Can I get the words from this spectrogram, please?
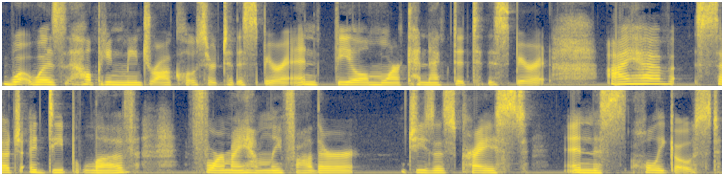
what was helping me draw closer to the Spirit and feel more connected to the Spirit. I have such a deep love for my Heavenly Father, Jesus Christ, and this Holy Ghost.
